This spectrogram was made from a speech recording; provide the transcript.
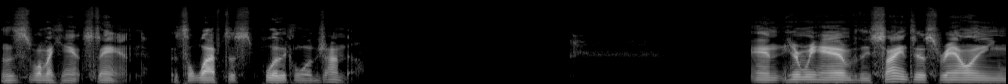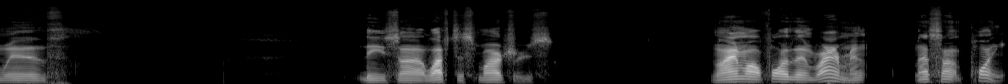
And this is what I can't stand. It's a leftist political agenda. And here we have the scientists rallying with these uh, leftist marchers. Now, I'm all for the environment. That's not the point.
